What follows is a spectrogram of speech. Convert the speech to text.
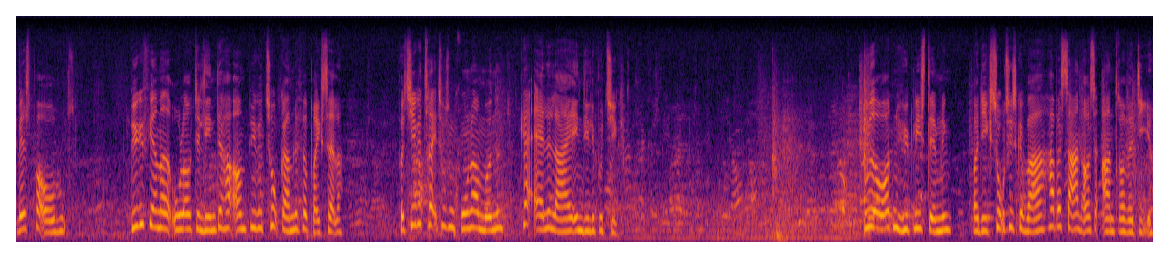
vest for Aarhus. Byggefirmaet Olav de Linde har ombygget to gamle fabrikshaller. For ca. 3.000 kroner om måneden kan alle lege en lille butik. Udover den hyggelige stemning og de eksotiske varer, har bazaren også andre værdier.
